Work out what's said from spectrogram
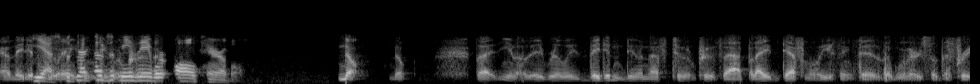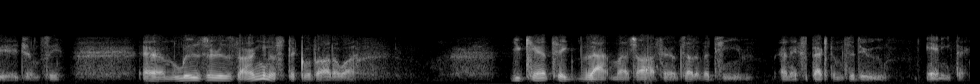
and they didn't Yes, do but that doesn't mean they were all terrible. No, no. But you know, they really they didn't do enough to improve that. But I definitely think they're the winners of the free agency. And losers, I'm going to stick with Ottawa. You can't take that much offense out of a team and expect them to do anything.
